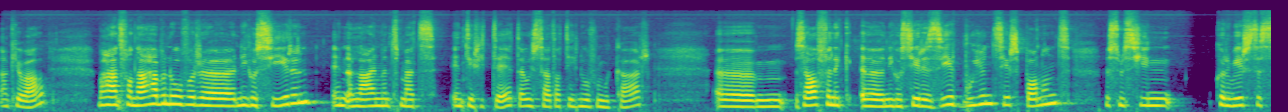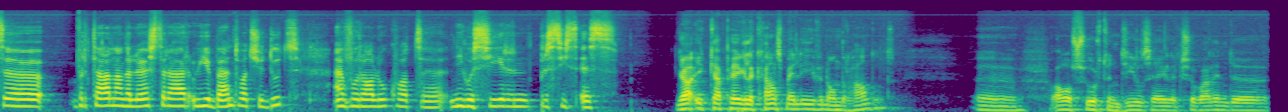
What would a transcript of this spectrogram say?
Dankjewel. We gaan het vandaag hebben over uh, negociëren in alignment met integriteit. Hoe staat dat tegenover elkaar? Um, zelf vind ik uh, negociëren zeer boeiend, zeer spannend. Dus misschien kunnen we eerst eens uh, vertellen aan de luisteraar wie je bent, wat je doet en vooral ook wat negociëren precies is. Ja, ik heb eigenlijk gans mijn leven onderhandeld. alle soorten deals eigenlijk, zowel in de,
